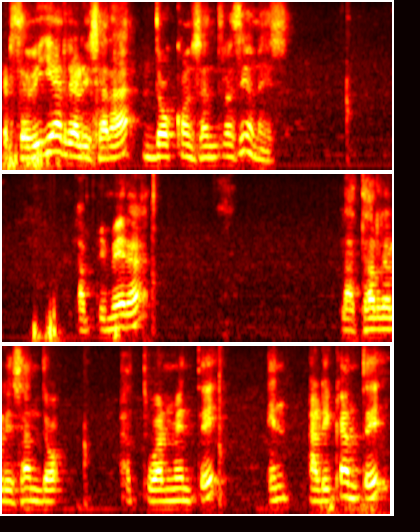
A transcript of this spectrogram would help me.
El Sevilla realizará dos concentraciones. La primera la está realizando actualmente en Alicante,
